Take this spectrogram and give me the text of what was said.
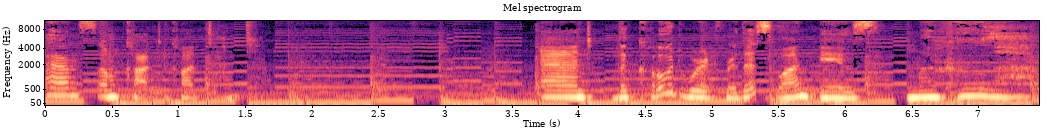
and some cut content. And the code word for this one is Mahula.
